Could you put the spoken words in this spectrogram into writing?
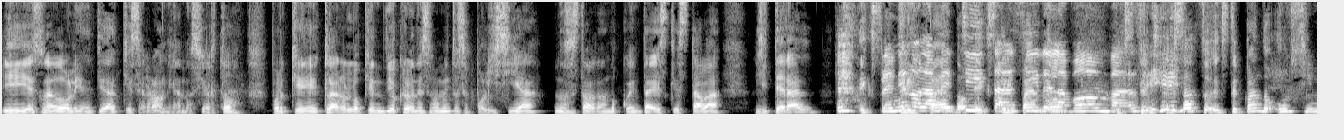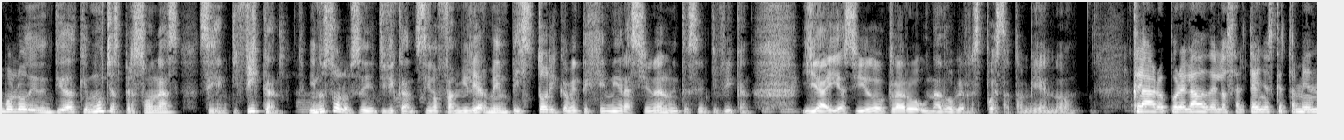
Y es una doble identidad que es errónea, ¿no es cierto? Porque, claro, lo que yo creo en ese momento ese policía no se estaba dando cuenta es que estaba literal prendiendo la mechita así de la bomba. Exacto, extirpando un símbolo de identidad que muchas personas se identifican. Y no solo se identifican, sino familiarmente, históricamente, generacionalmente se identifican. Y ahí ha sido, claro, una doble respuesta también, ¿no? Claro, por el lado de los salteños que también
